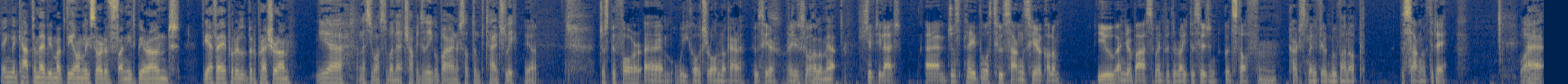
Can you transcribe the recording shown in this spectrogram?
The England captain maybe might be the only sort of I need to be around the FA, put a little bit of pressure on. Yeah, unless he wants to win a Champions League with Bayern or something potentially. Yeah. Just before um, we go to Ronan O'Gara, who's here, ready Producer to go. Colm, yeah. Shifty lad, um, just played those two songs here, Colm. You and your boss went with the right decision. Good stuff. Mm. Curtis Mayfield, move on up. The song of the day. Wow. Uh,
